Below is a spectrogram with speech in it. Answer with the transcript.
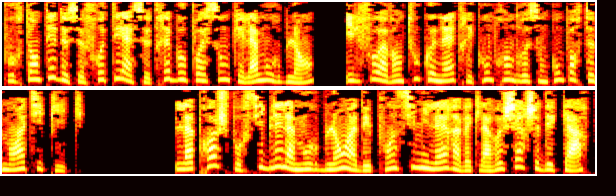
Pour tenter de se frotter à ce très beau poisson qu'est l'amour blanc, il faut avant tout connaître et comprendre son comportement atypique. L'approche pour cibler l'amour blanc a des points similaires avec la recherche des carpes,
